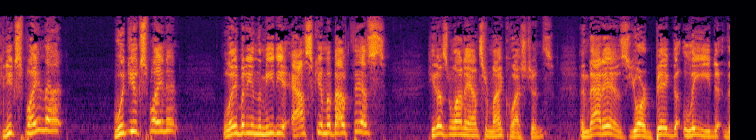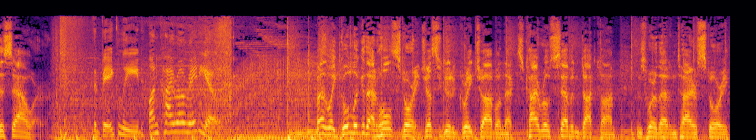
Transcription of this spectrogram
Can you explain that? Would you explain it? Will anybody in the media ask him about this? He doesn't want to answer my questions. And that is your big lead this hour. The Big Lead on KIRO Radio. By the way, go look at that whole story. Jesse did a great job on that. It's KIRO7.com is where that entire story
